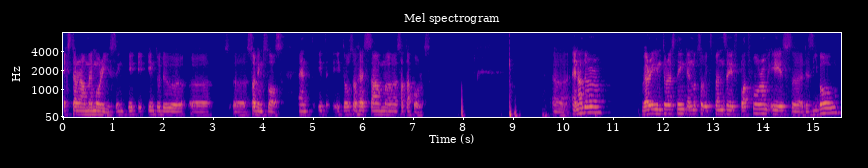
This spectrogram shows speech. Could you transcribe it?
external memories in, in, into the uh, uh, SODIMM slots. And it, it also has some SATA ports. another very interesting and not so expensive platform is uh, the Zybo,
